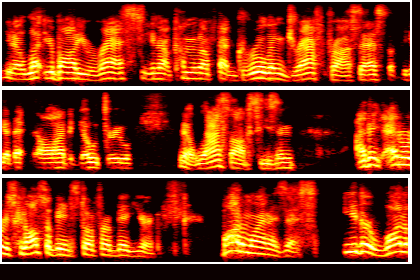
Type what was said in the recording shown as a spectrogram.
you know, let your body rest. You're not coming off that grueling draft process that that all had to go through, you know, last off season. I think Edwards could also be in store for a big year. Bottom line is this: either one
